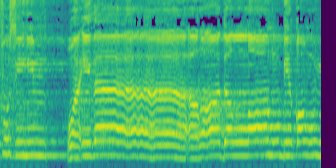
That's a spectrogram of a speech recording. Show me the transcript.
بانفسهم واذا اراد الله بقوم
